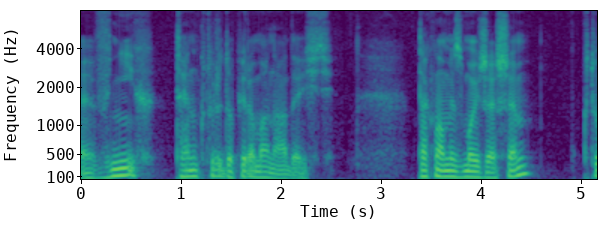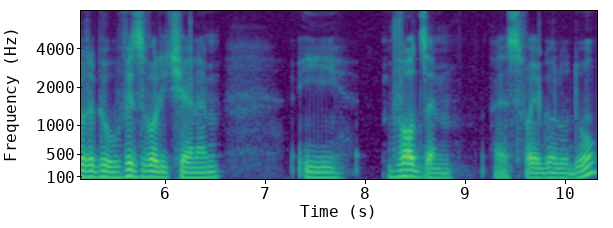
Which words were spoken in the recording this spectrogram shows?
w nich ten, który dopiero ma nadejść. Tak mamy z Mojżeszem, który był wyzwolicielem i wodzem swojego ludu.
